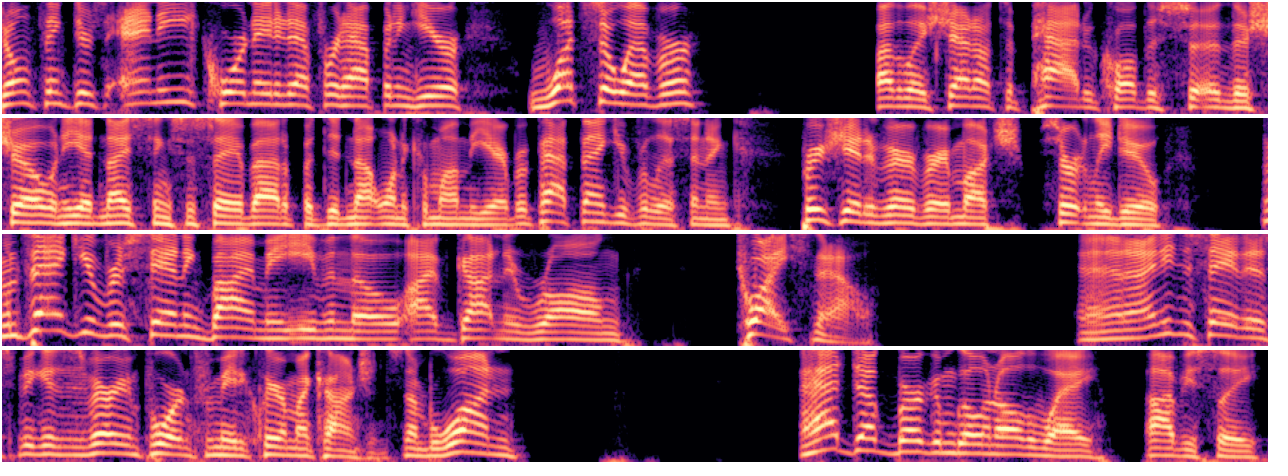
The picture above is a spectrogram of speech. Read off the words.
Don't think there's any coordinated effort happening here whatsoever. By the way, shout out to Pat who called this uh, the show and he had nice things to say about it, but did not want to come on the air. But Pat, thank you for listening. Appreciate it very, very much. Certainly do. And thank you for standing by me, even though I've gotten it wrong twice now. And I need to say this because it's very important for me to clear my conscience. Number one, I had Doug Burgum going all the way, obviously.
